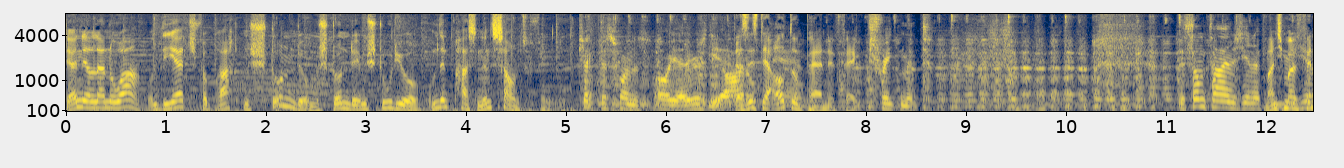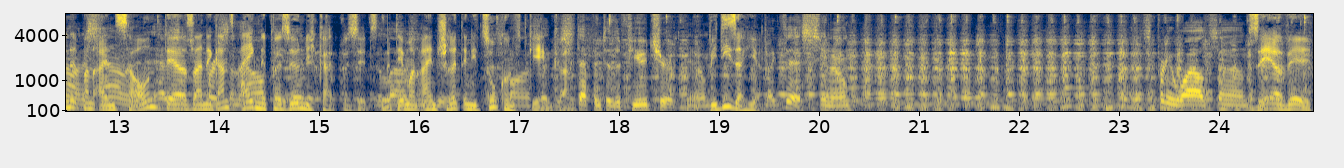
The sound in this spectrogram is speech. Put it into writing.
Daniel Lanois und The Edge verbrachten Stunde um Stunde im Studio, um den passenden Sound zu finden. Oh, das ist der Autopan-Effekt. Manchmal findet man einen Sound, der seine ganz eigene Persönlichkeit besitzt, mit dem man einen Schritt in die Zukunft gehen kann. Wie dieser hier. Sehr wild.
